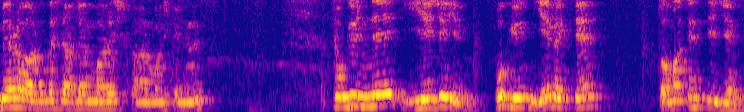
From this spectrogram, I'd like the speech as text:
Merhaba arkadaşlar ben Barış kanalıma hoş geldiniz. Bugün ne yiyeceğim? Bugün yemekte domates yiyeceğim.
